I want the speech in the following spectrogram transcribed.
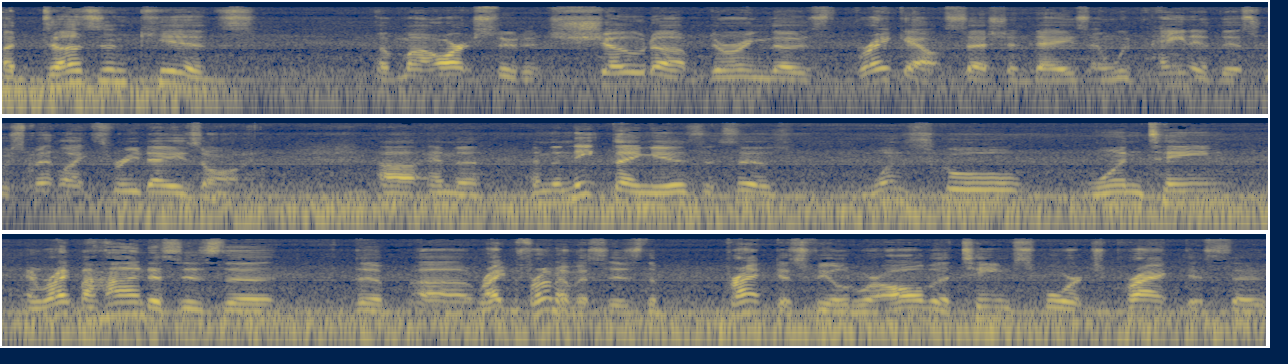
a dozen kids of my art students showed up during those breakout session days and we painted this. We spent like three days on it. Uh, and, the, and the neat thing is it says one school, one team. And right behind us is the, the uh, right in front of us is the practice field where all the team sports practice. So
